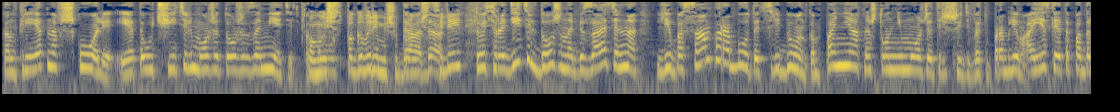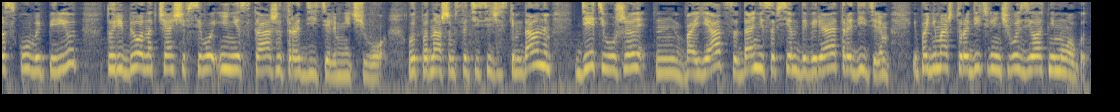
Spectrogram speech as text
конкретно в школе, и это учитель может тоже заметить. А мы сейчас поговорим еще про да, учителей. Да. То есть родитель должен обязательно либо сам поработать с ребенком, понять, понятно, что он не может решить эту проблему. А если это подростковый период, то ребенок чаще всего и не скажет родителям ничего. Вот по нашим статистическим данным, дети уже боятся, да, не совсем доверяют родителям и понимают, что родители ничего сделать не могут.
